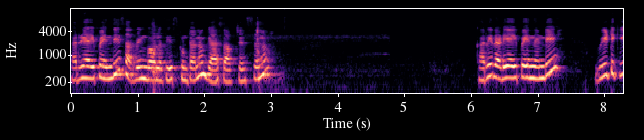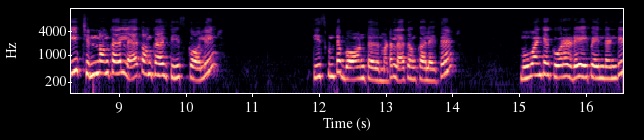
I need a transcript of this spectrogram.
కర్రీ అయిపోయింది. సర్వింగ్ బౌల్లో తీసుకుంటాను. గ్యాస్ ఆఫ్ చేస్తాను. కర్రీ రెడీ అయిపోయిందండి. వీటికి చిన్న వంకాయలు లేత వంకాయలు తీసుకోవాలి. తీసుకుంటే బాగుంటుంది అనమాట లేత వంకాయలు అయితే మువ్వంకాయ కూర రెడీ అయిపోయిందండి.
